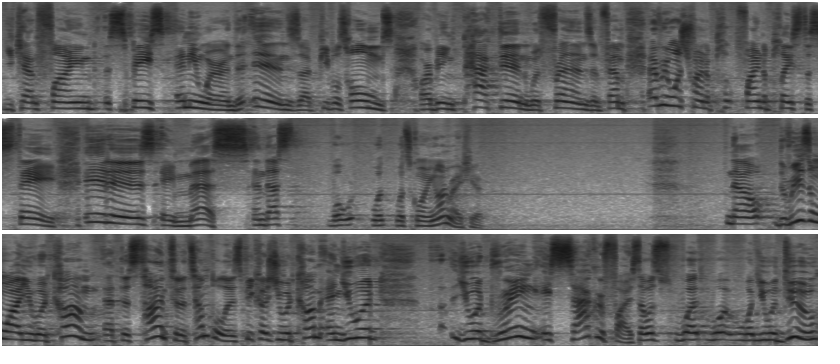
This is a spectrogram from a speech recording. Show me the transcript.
You can't find space anywhere in the inns. Uh, people's homes are being packed in with friends and family. Everyone's trying to pl- find a place to stay. It is a mess. And that's what, what, what's going on right here. Now, the reason why you would come at this time to the temple is because you would come and you would you would bring a sacrifice. That was what, what, what you would do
